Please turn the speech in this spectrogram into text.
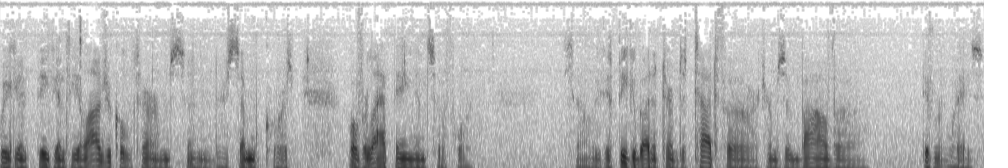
We can speak in theological terms, and there's some, of course, overlapping and so forth. So we can speak about it in terms of tattva or in terms of bhava, different ways.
